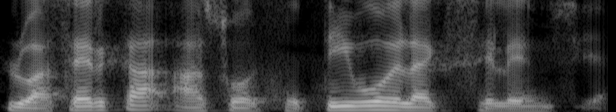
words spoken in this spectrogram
lo acerca a su objetivo de la excelencia.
